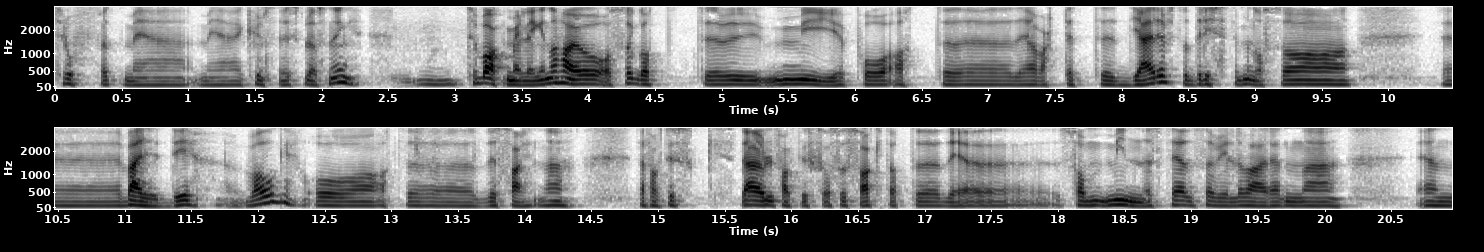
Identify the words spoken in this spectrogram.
truffet med, med, kunstnerisk løsning. Tilbakemeldingene har jo også gått uh, mye på at uh, det har vært et djervt og dristig, men også verdig valg, og at designet det er, faktisk, det er vel faktisk også sagt at eh, det, som minnested så vil det være en, eh, en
